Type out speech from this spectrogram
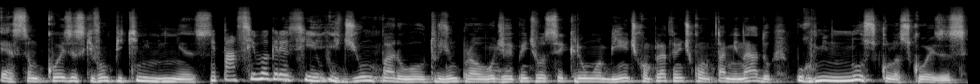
É, são coisas que vão pequenininhas. É passivo-agressivo. E, e de um para o outro, de um para o outro, de repente você criou um ambiente completamente contaminado por minúsculas coisas.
